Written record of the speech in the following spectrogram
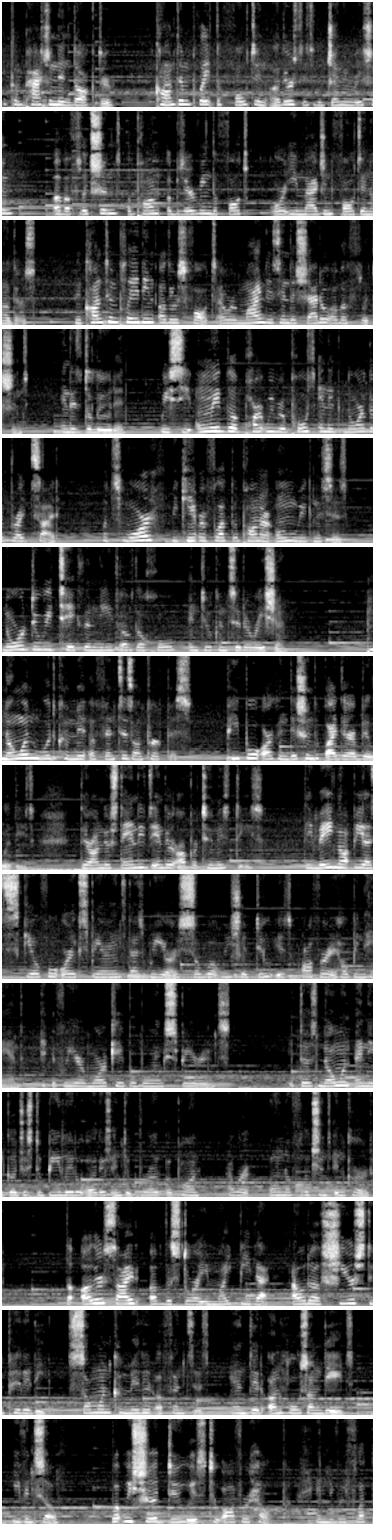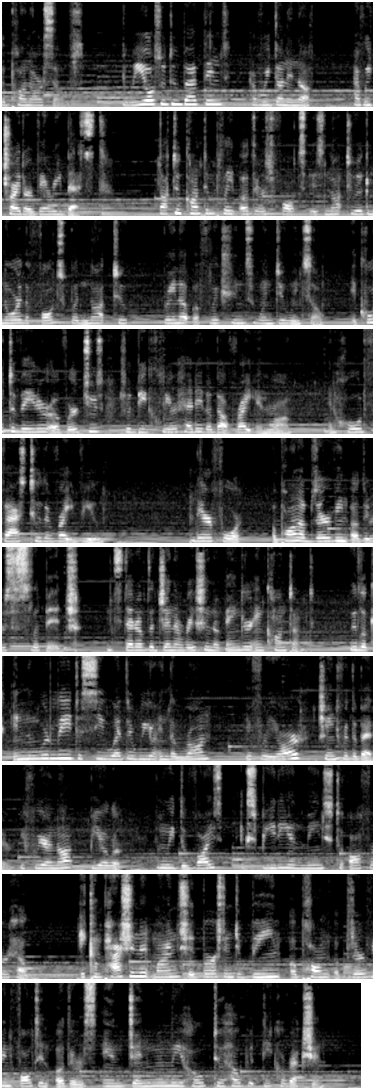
A compassionate doctor. Contemplate the faults in others is the generation of afflictions upon observing the faults or imagined faults in others. In contemplating others' faults, our mind is in the shadow of afflictions and is deluded. We see only the part we repulse and ignore the bright side. What's more, we can't reflect upon our own weaknesses, nor do we take the needs of the whole into consideration. No one would commit offenses on purpose. People are conditioned by their abilities, their understandings, and their opportunities. They may not be as skillful or experienced as we are, so what we should do is offer a helping hand if we are more capable and experienced. It does no one any good just to belittle others and to brood upon our own afflictions incurred. The other side of the story might be that out of sheer stupidity, someone committed offenses and did unwholesome deeds. Even so, what we should do is to offer help and reflect upon ourselves. Do we also do bad things? Have we done enough? Have we tried our very best? Not to contemplate others' faults is not to ignore the faults, but not to bring up afflictions when doing so. A cultivator of virtues should be clear headed about right and wrong, and hold fast to the right view. Therefore, upon observing others' slippage, instead of the generation of anger and contempt, we look inwardly to see whether we are in the wrong. If we are, change for the better. If we are not, be alert. And we devise expedient means to offer help. A compassionate mind should burst into being upon observing fault in others and genuinely hope to help with the correction.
